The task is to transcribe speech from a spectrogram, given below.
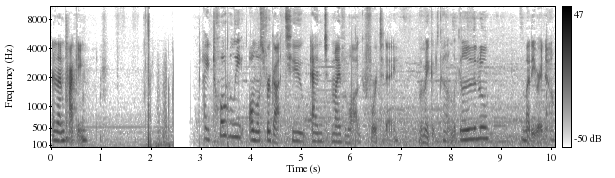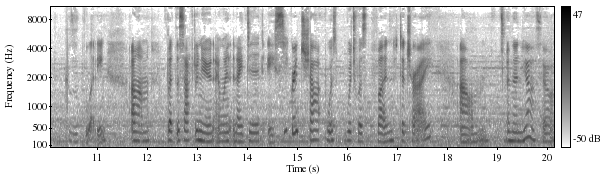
and then packing. I totally almost forgot to end my vlog for today. My makeup's kind of looking a little muddy right now because it's lighting. Um, but this afternoon I went and I did a secret shop, which was fun to try. Um, and then yeah, so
